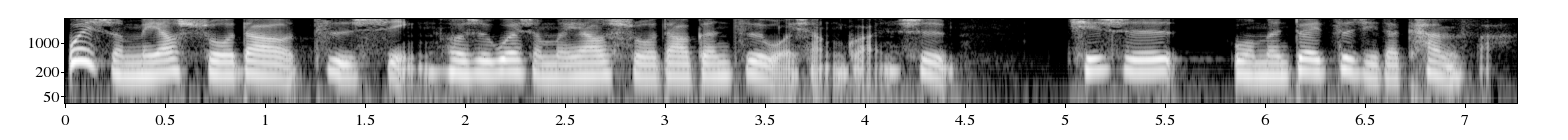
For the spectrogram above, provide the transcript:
为什么要说到自信，或是为什么要说到跟自我相关？是其实我们对自己的看法，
